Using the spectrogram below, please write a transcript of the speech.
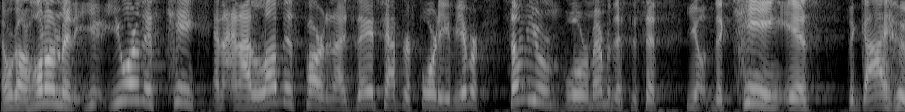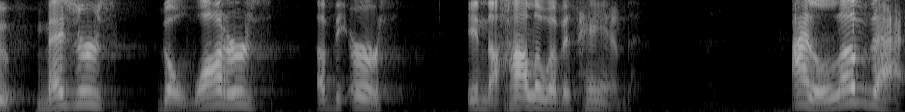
and we're going, hold on a minute. You, you are this king. And, and I love this part in Isaiah chapter 40. Have you ever, some of you will remember this. It said, you know, the king is the guy who measures the waters of the earth in the hollow of his hand. I love that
